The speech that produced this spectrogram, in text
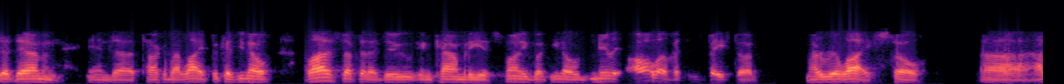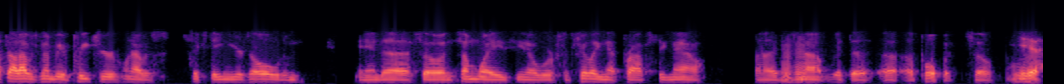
sit down and and uh, talk about life because you know a lot of stuff that I do in comedy is funny, but you know nearly all of it is based on my real life. So uh, I thought I was going to be a preacher when I was 16 years old, and and uh, so in some ways, you know, we're fulfilling that prophecy now, uh, just Mhm. not with a, a, a pulpit. So, Yeah.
